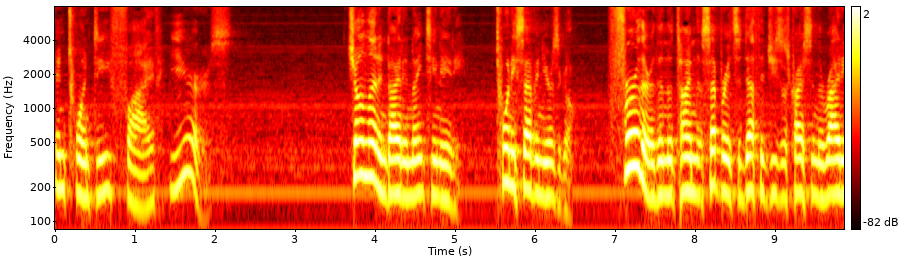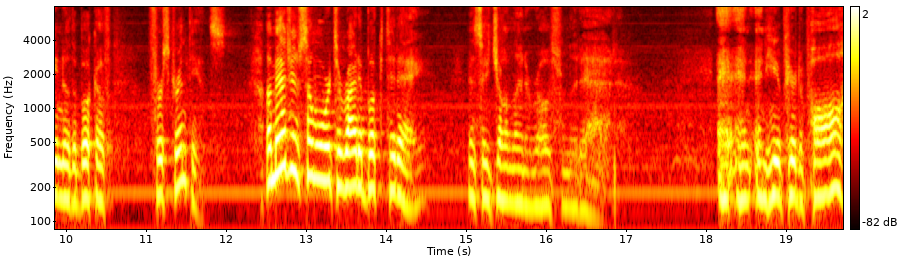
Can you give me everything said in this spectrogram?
in 25 years. John Lennon died in 1980, 27 years ago, further than the time that separates the death of Jesus Christ and the writing of the book of 1 Corinthians. Imagine if someone were to write a book today and say, John Lennon rose from the dead. And, and, and he appeared to Paul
